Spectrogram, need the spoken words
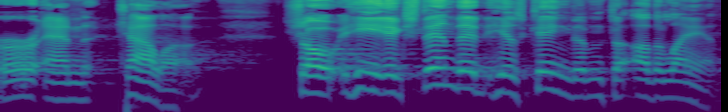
Ur, and Calah. So he extended his kingdom to other lands.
